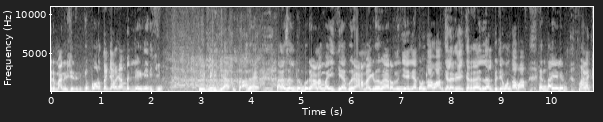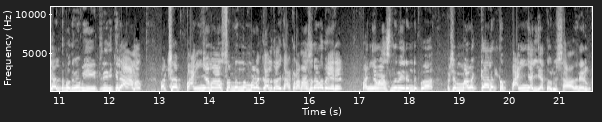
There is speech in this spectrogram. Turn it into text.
ഒരു മനുഷ്യർക്ക് പുറത്തേക്ക് ഇറങ്ങാൻ പറ്റില്ല ഇങ്ങനെ ഇരിക്കും. വീട്ടിലിരിക്കുക. അതെ പല സ്ഥലത്തും പുരാണം വായിക്കുക. പുരാണം വായിക്കുന്നത് വേറെ ഒന്നും ചെയ്യാത്തതുകൊണ്ടാവാം ചിലര്. ചിലർ അതിൽ താല്പര്യം കൊണ്ടാവാം. എന്തായാലും മഴക്കാലത്ത് പൊതുവെ വീട്ടിലിരിക്കലാണ്. പക്ഷെ പഞ്ഞമാസം എന്നും മഴക്കാലത്ത് അത് കർക്കിടക മാസനാണ് പേര്. പഞ്ഞമാസം എന്ന് പേരുണ്ട് ഇപ്പൊ. പക്ഷെ മഴക്കാലത്ത് പഞ്ഞല്ലാത്ത ഒരു സാധനമേ ഉള്ളൂ.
